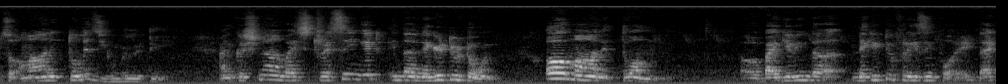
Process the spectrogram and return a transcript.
So amanitvam is humility. And Krishna by stressing it in the negative tone, amanitvam, uh, by giving the negative phrasing for it, that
